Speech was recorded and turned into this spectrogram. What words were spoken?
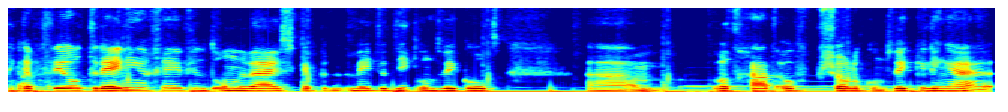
Ik heb veel trainingen gegeven in het onderwijs. Ik heb een methodiek ontwikkeld. Um, wat gaat over persoonlijke ontwikkeling hè,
